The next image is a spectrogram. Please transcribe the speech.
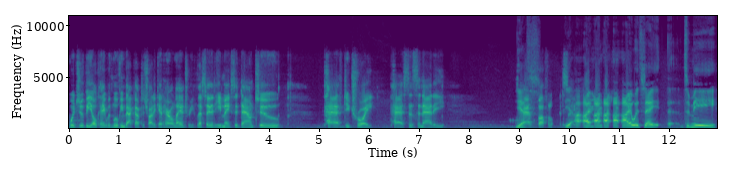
Would you be okay with moving back up to try to get Harold Landry? Let's say that he makes it down to past Detroit, past Cincinnati, yes, past Buffalo. Yeah, say. I, You- I, you- I, I, I would say, uh, to me,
